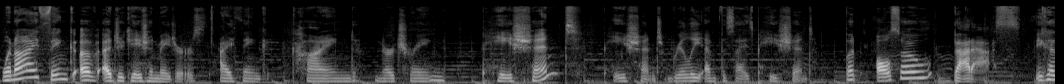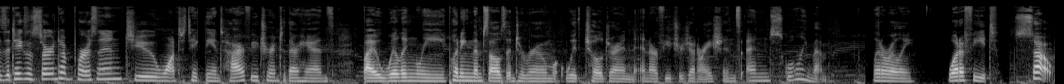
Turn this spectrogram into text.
When I think of education majors, I think kind, nurturing, patient. Patient, really emphasize patient, but also badass. Because it takes a certain type of person to want to take the entire future into their hands by willingly putting themselves into room with children and our future generations and schooling them. Literally. What a feat. So,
